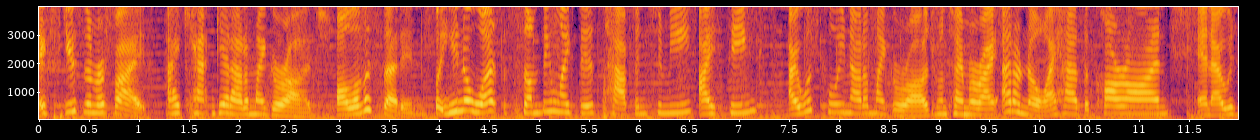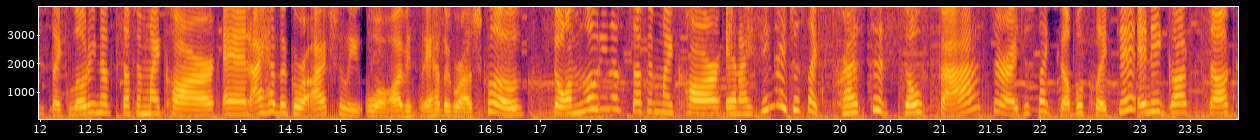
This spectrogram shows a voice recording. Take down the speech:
Excuse number five I can't get out of my garage all of a sudden. But you know what? Something like this happened to me. I think I was pulling out of my garage one time, right? I don't know. I had the car on and I was just like loading up stuff in my car. And I had the garage actually, well, obviously, I had the garage closed. So I'm loading up stuff in my car and I think I just like pressed it so fast or I just like double clicked it and it got stuck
